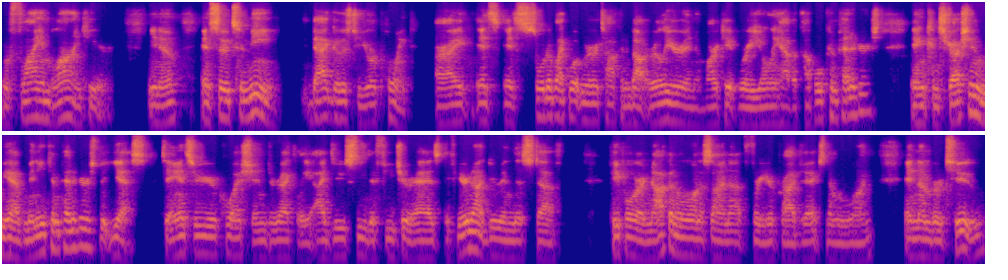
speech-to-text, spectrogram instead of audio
we're flying blind here you know? And so to me that goes to your point all right? It's it's sort of like what we were talking about earlier in a market where you only have a couple competitors. In construction we have many competitors but yes to answer your question directly i do see the future as if you're not doing this stuff people are not going to want to sign up for your projects number one. And number two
